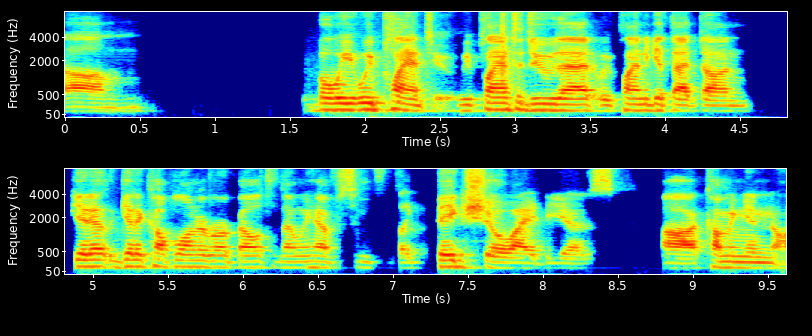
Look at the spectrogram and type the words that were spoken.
Um but we we plan to. We plan to do that. We plan to get that done get a, get a couple under our belt and then we have some like big show ideas uh coming in uh,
